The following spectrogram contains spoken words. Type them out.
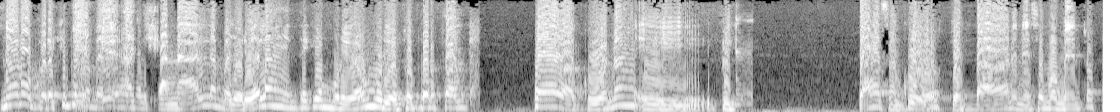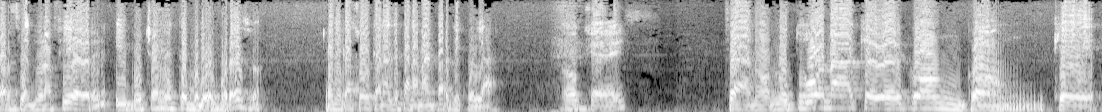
No, no, pero es que por lo menos en el canal la mayoría de la gente que murió murió fue por falta de vacunas y picadas de zancudos que estaban en ese momento esparciendo una fiebre y mucha gente murió por eso. En el caso del canal de Panamá en particular. Ok. sea, no, no tuvo nada que ver con, con que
